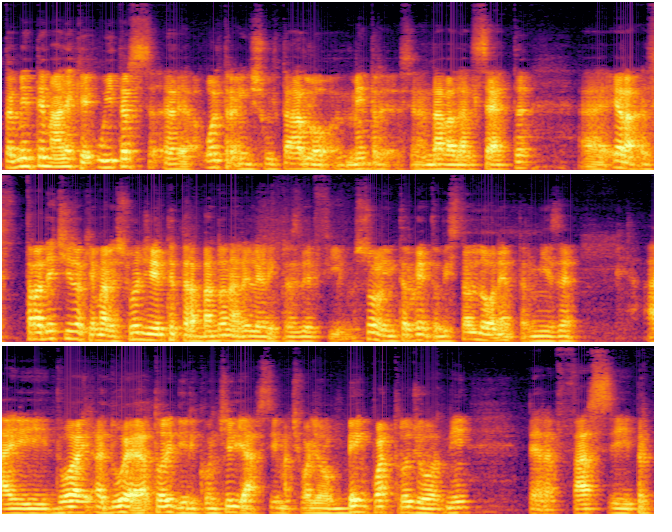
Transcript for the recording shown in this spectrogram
talmente male che Withers, uh, oltre a insultarlo mentre se ne andava dal set, era stradeciso a chiamare il suo agente per abbandonare le riprese del film. Solo l'intervento di Stallone permise ai due, ai due attori di riconciliarsi, ma ci vogliono ben quattro giorni per, farsi, per,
